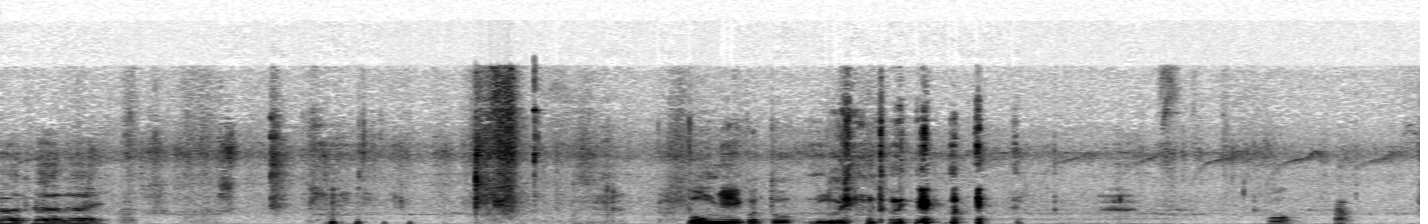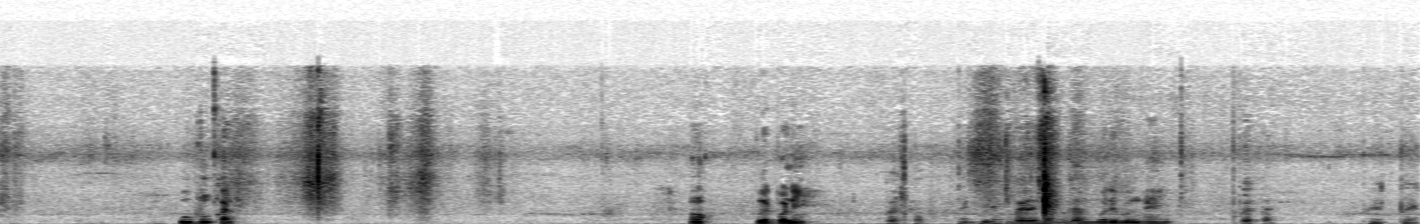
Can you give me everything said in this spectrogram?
ลอเธอเลย วงใหญ่กว่าตัวลุยตัวนี้ปุ๊บครับ ปูเบังกัน เอ๋อเปิดป่ะนี่เปิดครับ เปิดอยู่เลยเปิดเลยครับบ่ได้เบิ่งให้เปิดไปเปิดเปิด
